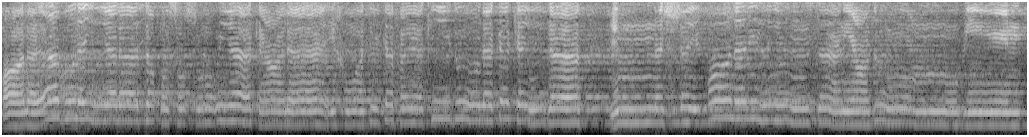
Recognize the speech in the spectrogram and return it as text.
قال يا بني لا تقصص رؤياك على إخوتك فيكيدوا لك كيدا. إن الشيطان للإنسان عدو مبين.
